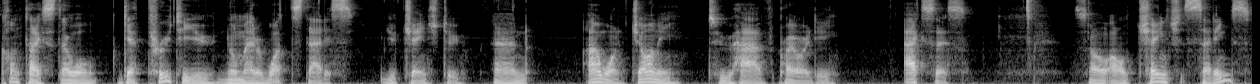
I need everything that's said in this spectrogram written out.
contacts that will get through to you no matter what status you change to. And I want Johnny to have priority access. So I'll change settings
